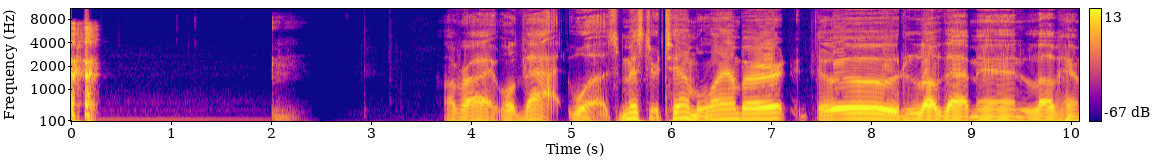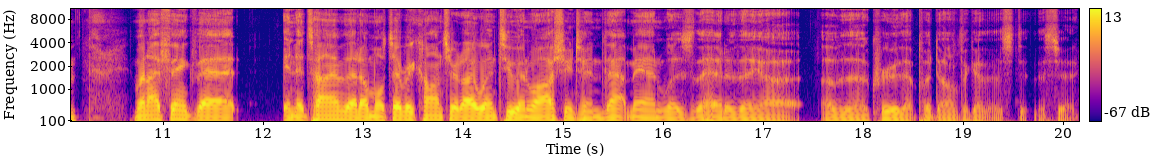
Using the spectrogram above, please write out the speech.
All right. Well, that was Mr. Tim Lambert. Dude, love that man. Love him. When I think that in a time that almost every concert I went to in Washington, that man was the head of the uh, of the crew that put all together this, this shit.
